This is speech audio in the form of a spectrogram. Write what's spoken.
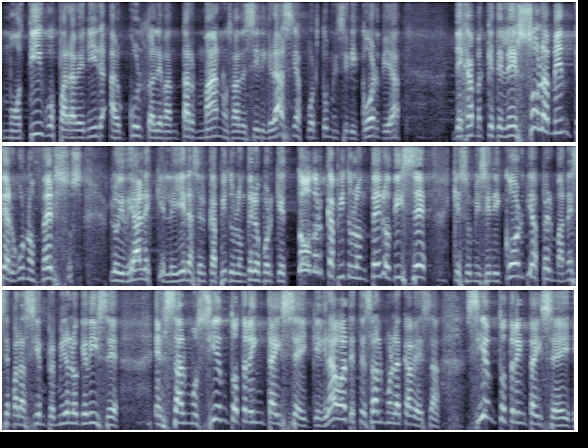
motivos para venir al culto a levantar manos, a decir gracias por tu misericordia. Déjame que te lee solamente algunos versos. Lo ideal es que leyeras el capítulo entero, porque todo el capítulo entero dice que su misericordia permanece para siempre. Mira lo que dice el Salmo 136, que grábate este salmo en la cabeza. 136.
